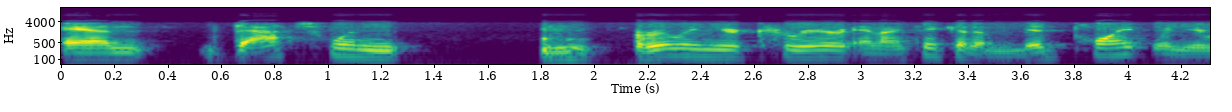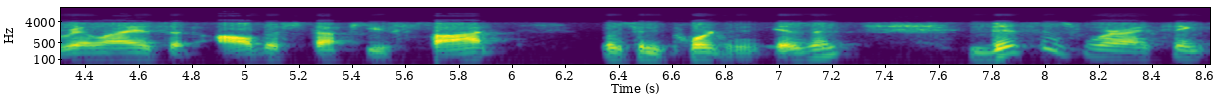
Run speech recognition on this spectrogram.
And that's when early in your career and i think at a midpoint when you realize that all the stuff you thought was important isn't. This is where I think,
